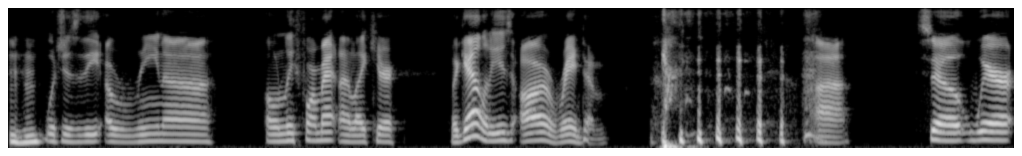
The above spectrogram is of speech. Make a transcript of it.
Mm-hmm. which is the arena only format. And I like here legalities are random. uh, so where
